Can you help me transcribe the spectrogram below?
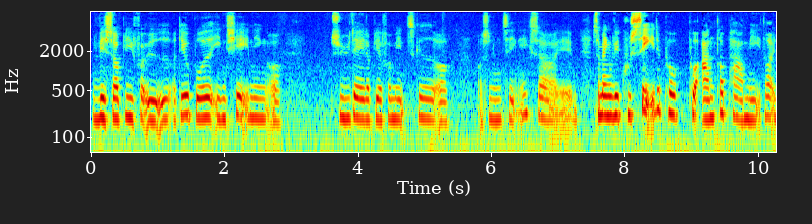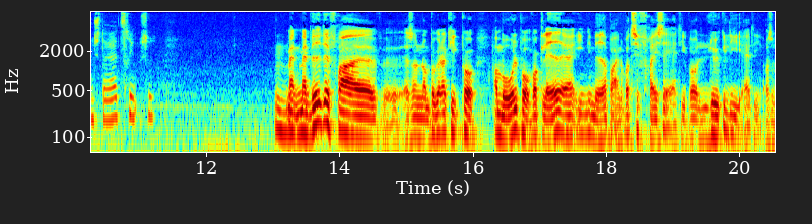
vil så blive forøget. Og det er jo både indtjening og sygedage, der bliver formindsket og, og sådan nogle ting. Ikke? Så, øh, så man vil kunne se det på, på andre parametre, en større trivsel. Mm. Man, man ved det fra, øh, altså når man begynder at kigge på og måle på, hvor glade er egentlig medarbejderne, hvor tilfredse er de, hvor lykkelige er de osv.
